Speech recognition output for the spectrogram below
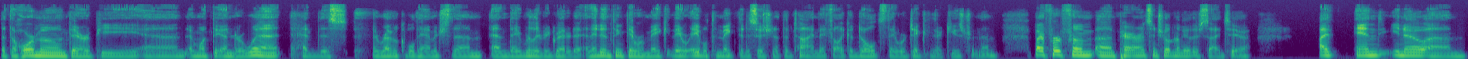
that the hormone therapy and and what they underwent had this irrevocable damage to them and they really regretted it and they didn't think they were making they were able to make the decision at the time. They felt like adults they were taking their cues from them. But i've heard from uh, parents and children on the other side too. I and you know um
